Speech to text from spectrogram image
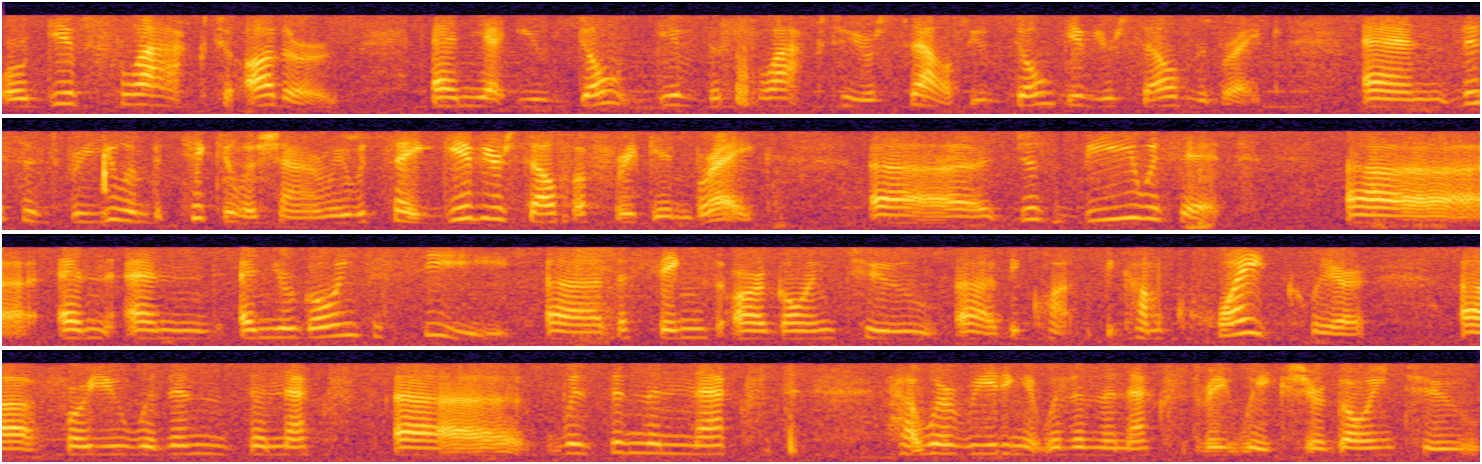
or give slack to others, and yet you don't give the slack to yourself. You don't give yourself the break. And this is for you in particular, Sharon. We would say give yourself a freaking break. Uh, just be with it uh, and and and you're going to see uh, the things are going to uh, become quite clear uh, for you within the next uh, within the next how we're reading it within the next three weeks. You're going to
